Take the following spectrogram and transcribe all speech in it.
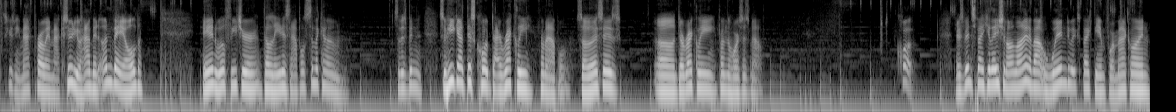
Excuse me, Mac Pro and Mac Studio have been unveiled and will feature the latest Apple silicon. So there's been so he got this quote directly from Apple. So this is uh, directly from the horse's mouth. Quote There's been speculation online about when to expect the M4 Mac line,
